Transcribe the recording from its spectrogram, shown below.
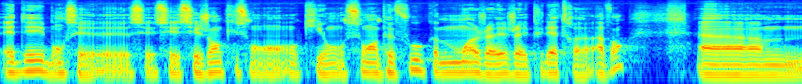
aider, bon, ces, ces, ces, gens qui sont, qui ont, sont un peu fous comme moi, j'avais, j'avais pu l'être avant. Euh,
